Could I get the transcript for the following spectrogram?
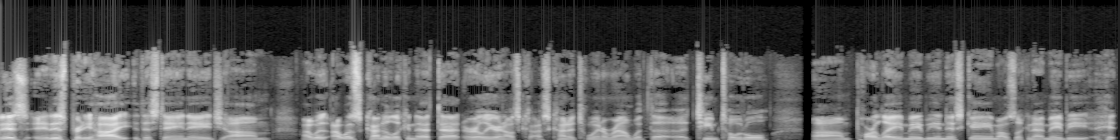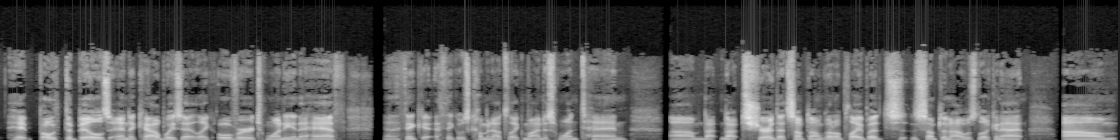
It is. It is pretty high this day and age. Um, I was I was kind of looking at that earlier, and I was I was kind of toying around with the team total um, parlay maybe in this game. I was looking at maybe hit hit both the Bills and the Cowboys at like over 20 and a half. And I think I think it was coming out to like minus 110. Um, not not sure that's something I'm going to play, but something I was looking at. Um,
